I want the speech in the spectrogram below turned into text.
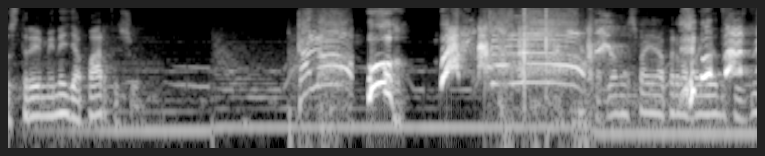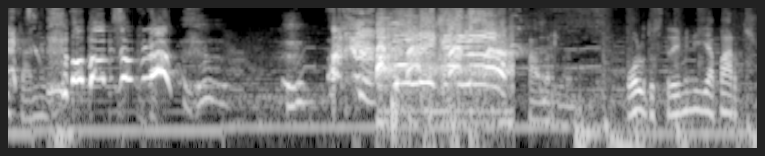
Το stream είναι για πάρτι σου. Καλό! Οχ! Απλά να σου φάει ένα πέρμα πάλι δεν το συζητείς κανείς. Ο Μπάμπης ο Φλο! Πολύ καλό! Χάμερλαντ. Όλο το stream είναι για πάρτι σου.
